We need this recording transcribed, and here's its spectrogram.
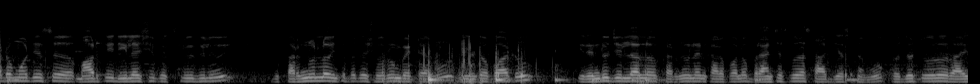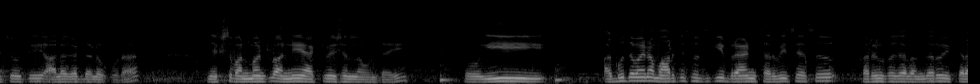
ఆటోమోటివ్స్ మారుతి డీలర్షిప్ ఎక్స్క్లూజివ్ కర్నూలులో ఇంత పెద్ద షోరూమ్ పెట్టాము. దీంతోపాటు ఈ రెండు జిల్లాల్లో కర్నూలు అండ్ కడపలో బ్రాంచెస్ కూడా స్టార్ట్ చేస్తున్నాము. ప్రొద్దుటూరు రాయచోటి ఆలగడ్డలో కూడా నెక్స్ట్ వన్ మంత్లో అన్ని యాక్టివేషన్లో ఉంటాయి. సో ఈ అద్భుతమైన Maruti Suzuki brand services Kurnool ప్రజలందరూ ఇక్కడ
